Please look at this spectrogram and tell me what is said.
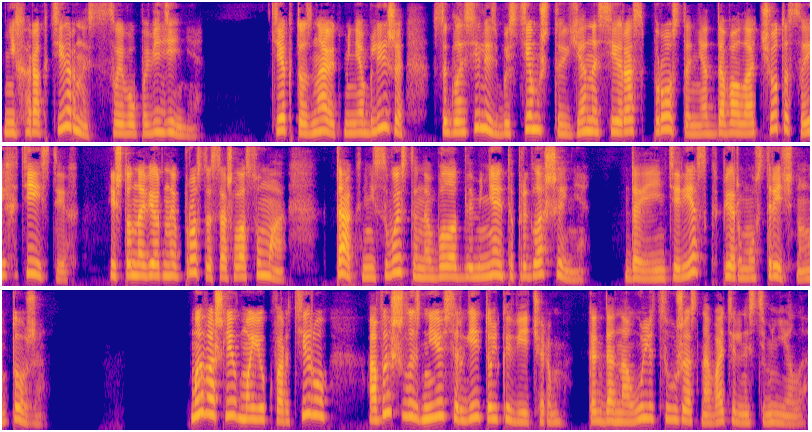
нехарактерность своего поведения. Те, кто знают меня ближе, согласились бы с тем, что я на сей раз просто не отдавала отчета о своих действиях, и что, наверное, просто сошла с ума. Так несвойственно было для меня это приглашение. Да и интерес к первому встречному тоже. Мы вошли в мою квартиру, а вышел из нее Сергей только вечером, когда на улице уже основательно стемнело.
